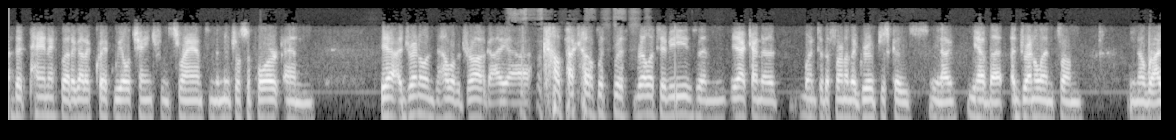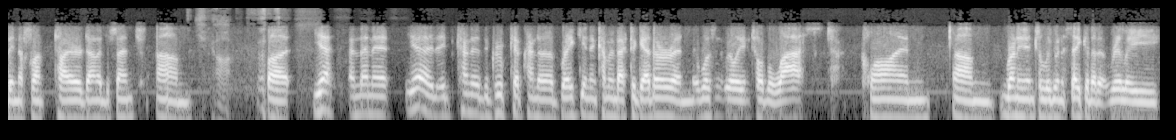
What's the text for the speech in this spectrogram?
a bit panicked, but I got a quick wheel change from SRAM from the neutral support, and yeah, adrenaline's a hell of a drug. I uh, got back up with with relative ease, and yeah, kind of went to the front of the group just because you know you have that adrenaline from you know riding the front tire down a descent. Um, but yeah, and then it yeah it, it kind of the group kept kind of breaking and coming back together, and it wasn't really until the last climb um, running into Laguna Seca that it really,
